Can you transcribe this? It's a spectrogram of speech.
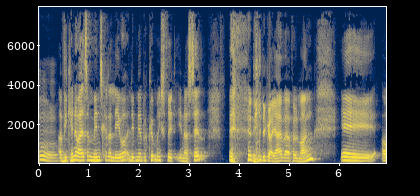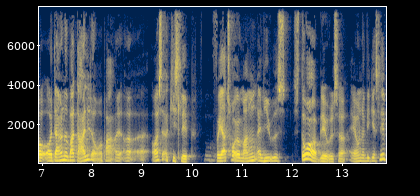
Mm. Og vi kender jo alle sammen mennesker, der lever lidt mere bekymringsfrit end os selv. det, det gør jeg i hvert fald mange. Øh, og, og der er jo noget bare dejligt over bare og, og, også at give slip. For jeg tror jo mange af livets store oplevelser er jo, når vi giver slip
